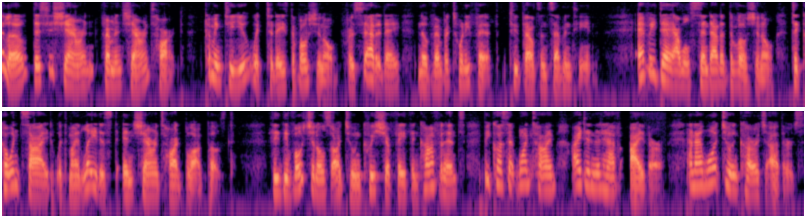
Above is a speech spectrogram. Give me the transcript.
Hello, this is Sharon from In Sharon's Heart, coming to you with today's devotional for Saturday, November 25th, 2017. Every day I will send out a devotional to coincide with my latest In Sharon's Heart blog post. The devotionals are to increase your faith and confidence because at one time I didn't have either, and I want to encourage others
